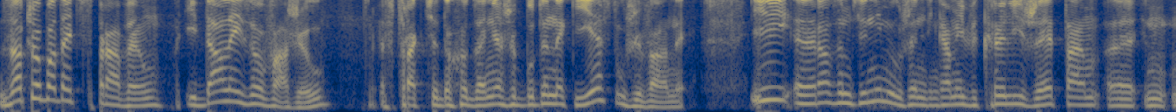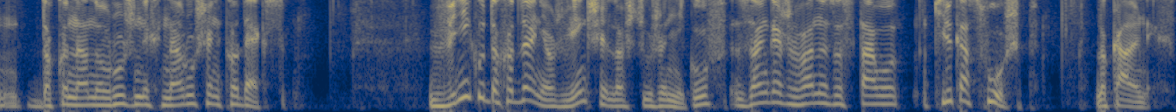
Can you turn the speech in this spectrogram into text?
Zaczął badać sprawę i dalej zauważył w trakcie dochodzenia, że budynek jest używany i e, razem z innymi urzędnikami wykryli, że tam e, dokonano różnych naruszeń kodeksu. W wyniku dochodzenia już większej ilości urzędników zaangażowane zostało kilka służb lokalnych.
